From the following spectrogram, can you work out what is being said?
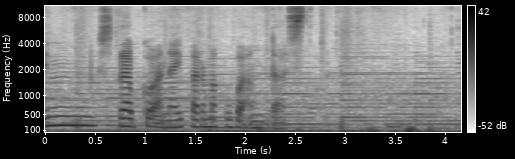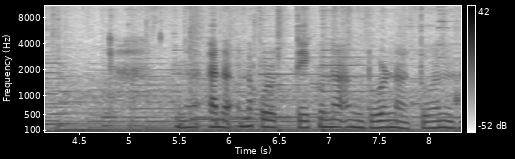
Gin-scrub ko anay para makuha ang dust. Na, ana, nakurte ko na ang door naton.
